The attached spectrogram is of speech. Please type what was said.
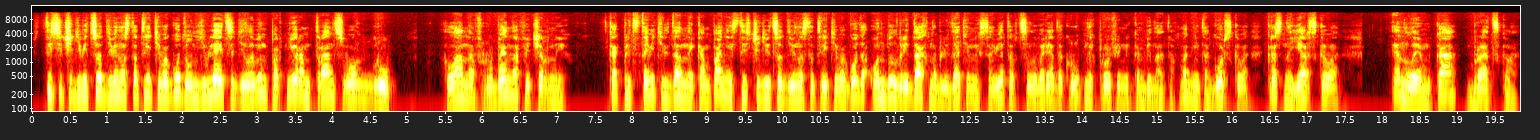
С 1993 года он является деловым партнером Trans World Group, кланов Рубенов и Черных. Как представитель данной компании с 1993 года он был в рядах наблюдательных советов целого ряда крупных профильных комбинатов Магнитогорского, Красноярского, НЛМК, Братского,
